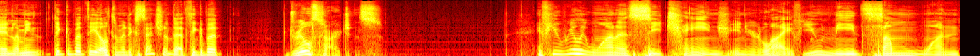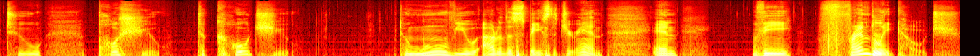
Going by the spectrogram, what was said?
And I mean, think about the ultimate extension of that. Think about drill sergeants. If you really want to see change in your life, you need someone to push you, to coach you, to move you out of the space that you're in. And the friendly coach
